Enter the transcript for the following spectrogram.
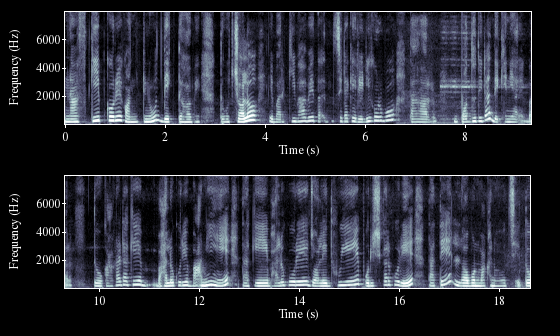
না স্কিপ করে কন্টিনিউ দেখতে হবে। তো চলো এবার কীভাবে সেটাকে রেডি করব, তার পদ্ধতিটা দেখে নিই আরেকবার। তো কাঁকড়াটাকে ভালো করে বানিয়ে তাকে ভালো করে জলে ধুয়ে পরিষ্কার করে তাতে লবণ মাখানো হচ্ছে। তো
